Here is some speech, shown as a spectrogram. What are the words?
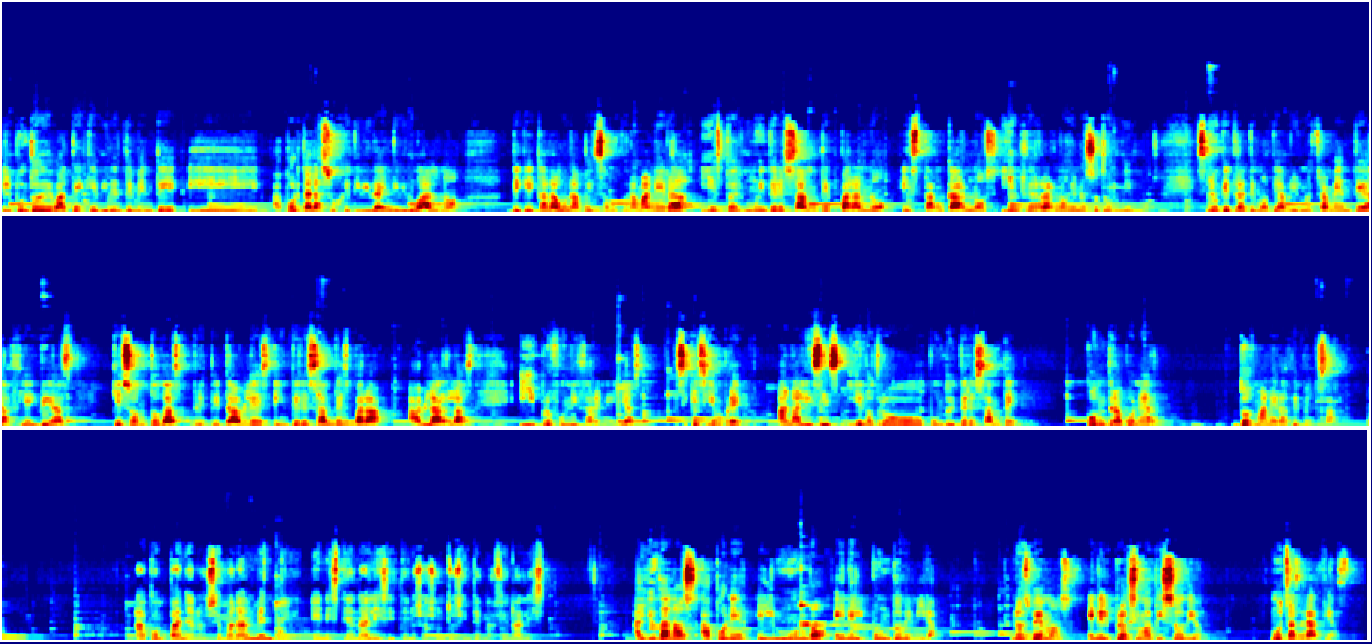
el punto de debate que evidentemente eh, aporta la subjetividad individual, ¿no? de que cada una pensamos de una manera y esto es muy interesante para no estancarnos y encerrarnos en nosotros mismos, sino que tratemos de abrir nuestra mente hacia ideas que son todas respetables e interesantes para hablarlas y profundizar en ellas. Así que siempre análisis y en otro punto interesante, contraponer dos maneras de pensar. Acompáñanos semanalmente en este análisis de los asuntos internacionales. Ayúdanos a poner el mundo en el punto de mira. Nos vemos en el próximo episodio. Muchas gracias.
